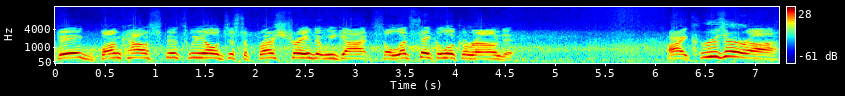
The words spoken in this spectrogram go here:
big bunkhouse fifth wheel, just a fresh trade that we got. So let's take a look around it. All right, Crusader uh,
